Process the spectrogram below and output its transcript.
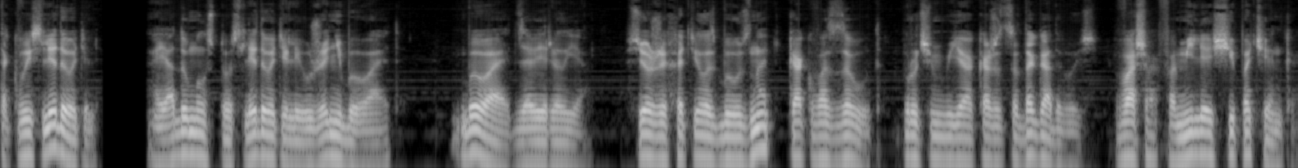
«Так вы следователь?» А я думал, что следователей уже не бывает. «Бывает», – заверил я. «Все же хотелось бы узнать, как вас зовут. Впрочем, я, кажется, догадываюсь. Ваша фамилия Щипаченко».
